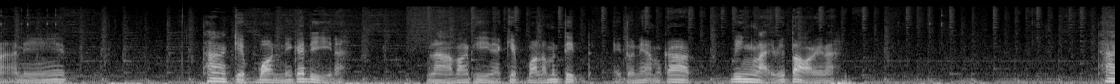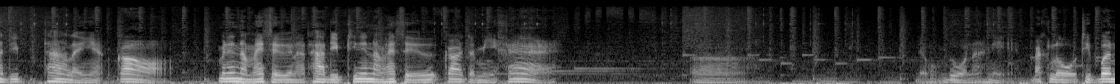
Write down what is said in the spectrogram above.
นะ อันนี้ ถ้าเก็บบอลนี่ก็ดีนะเวลาบางทีเนี่ยเก็บบอลแล้วมันติดไอ้ตัวเนี้ยมันก็วิ่งไหลไปต่อเลยนะ ถ้าดิฟถ้าอะไรเงี้ยก็ไม่แนะนำให้ซื้อนะ ถ้าดิฟที่แนะนำให้ซื้อก็จะมีแค่ เดี๋ยวผมดูนะ นี่แบ็คโลทิปเปิล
